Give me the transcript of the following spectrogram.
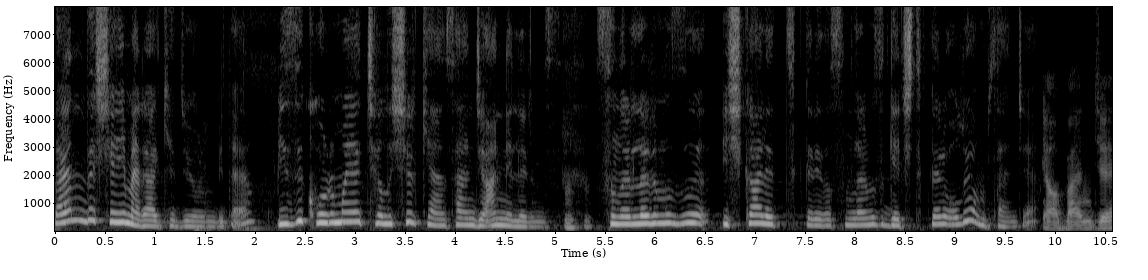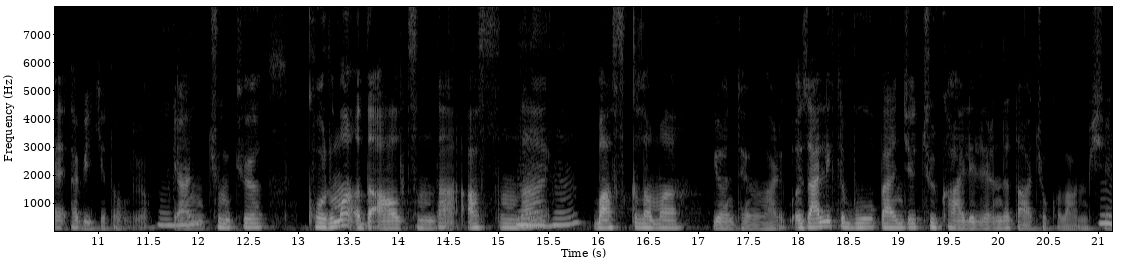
Ben de şeyi merak ediyorum bir de. Bizi korumaya çalışırken sence annelerimiz sınırlarımızı işgal ettikleri ya da sınırlarımızı geçtikleri oluyor mu sence? Ya bence tabii ki de oluyor. Yani çünkü koruma adı altında aslında baskılama yöntemi var. Özellikle bu bence Türk ailelerinde daha çok olan bir şey.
